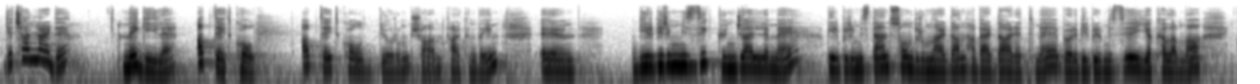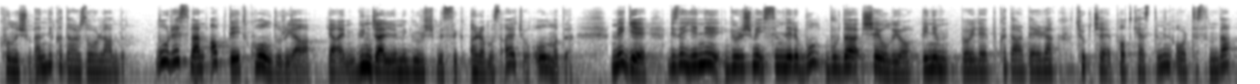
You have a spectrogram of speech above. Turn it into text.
Geçenlerde Maggie ile update call, update call diyorum şu an farkındayım. Ee, birbirimizi güncelleme, birbirimizden son durumlardan haberdar etme, böyle birbirimizi yakalama, konuşma. Ben ne kadar zorlandım. Bu resmen update call'dur ya. Yani güncelleme görüşmesi, araması. Ay çok olmadı. Megi bize yeni görüşme isimleri bul. Burada şey oluyor. Benim böyle bu kadar berrak Türkçe podcastimin ortasında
